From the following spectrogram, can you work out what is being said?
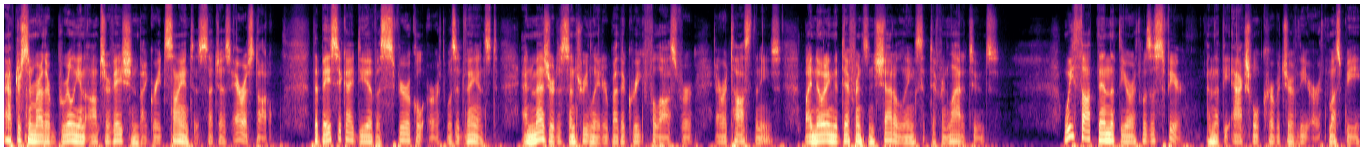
After some rather brilliant observation by great scientists such as Aristotle, the basic idea of a spherical Earth was advanced, and measured a century later by the Greek philosopher Eratosthenes, by noting the difference in shadow lengths at different latitudes. We thought then that the Earth was a sphere, and that the actual curvature of the Earth must be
